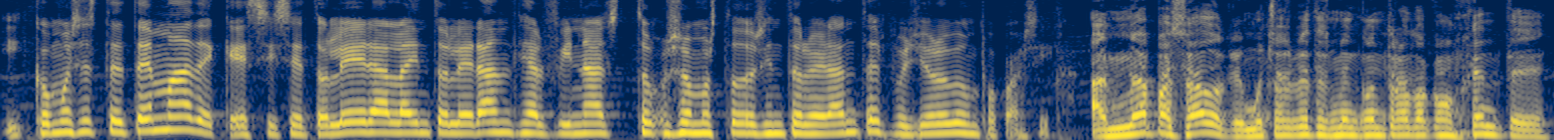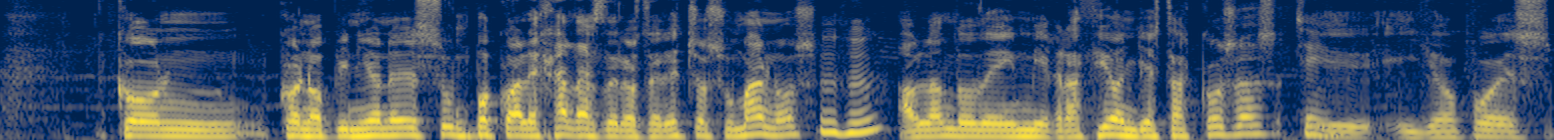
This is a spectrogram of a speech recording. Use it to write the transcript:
¿Y cómo es este tema de que si se tolera la intolerancia al final to- somos todos intolerantes? Pues yo lo veo un poco así. A mí me ha pasado que muchas veces me he encontrado con gente con, con opiniones un poco alejadas de los derechos humanos, hablando de inmigración y estas cosas, Sí. y, y yo pues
